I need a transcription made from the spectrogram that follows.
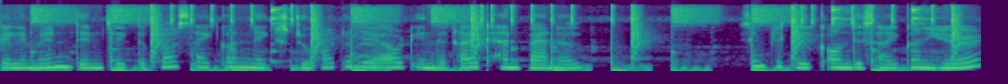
element, then click the plus icon next to auto layout in the right hand panel. Simply click on this icon here.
